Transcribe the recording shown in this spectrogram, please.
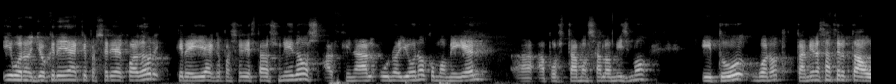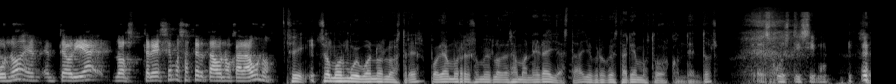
Y bueno, yo creía que pasaría Ecuador, creía que pasaría Estados Unidos. Al final, uno y uno, como Miguel, apostamos a lo mismo. Y tú, bueno, también has acertado uno. En, teoría, los tres hemos acertado uno cada uno. Sí, somos muy buenos los tres. Podríamos resumirlo de esa manera y ya está. Yo creo que estaríamos todos contentos. Es justísimo. Sí,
